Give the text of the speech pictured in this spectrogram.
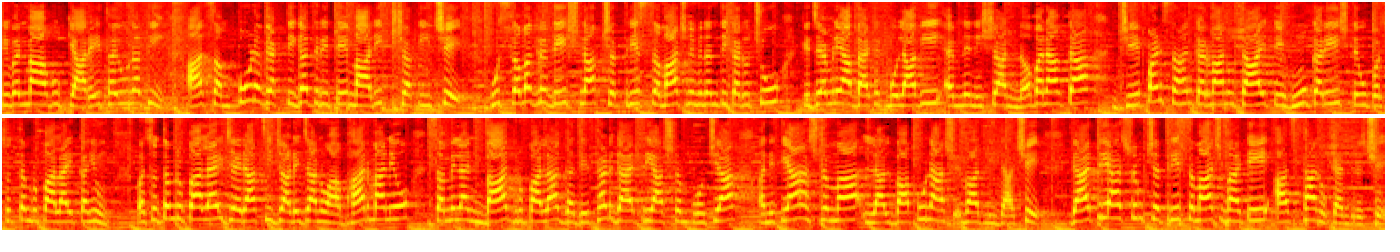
જીવનમાં આવું ક્યારેય થયું નથી. આ સંપૂર્ણ વ્યક્તિગત રીતે મારી ક્ષતિ છે. હું સમગ્ર દેશના ક્ષત્રિય સમાજને વિનંતી કરું છું કે જેમણે આ બેઠક બોલાવી, એમને નિશાન ન બનાવતા, જે પણ સહન કરવાનું થાય તે હું કરીશ, તેવું પરસોત્તમ રૂપાલાએ કહ્યું. પરસોત્તમ રૂપાલાએ જયરાજસિંહ જાડેજાનો આભાર માન્યો. સંમેલન બાદ રૂપાલા ગધેથડ ગાયત્રી આશ્રમ પહોંચ્યા અને ત્યાં આશ્રમમાં લાલબાપુના આશીર્વાદ લીધા છે. ગાયત્રી આશ્રમ ક્ષત્રિય સમાજ માટે આસ્થાનું કેન્દ્ર છે.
